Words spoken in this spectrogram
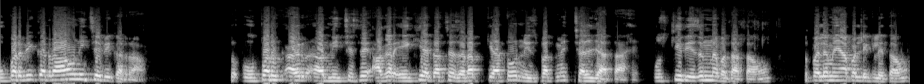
ऊपर भी कर रहा हूँ, नीचे भी कर रहा हूँ। तो ऊपर अगर नीचे से अगर एक ही अदद से जरब किया तो निस्बत में चल जाता है। उसकी रीजन मैं बताता हूँ। तो पहले मैं यहाँ पर लिख लेता हूँ।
